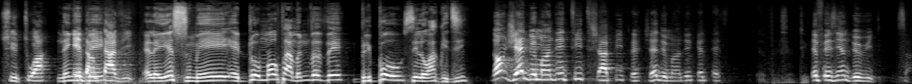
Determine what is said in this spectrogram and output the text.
sur toi et dans ta vie. Donc j'ai demandé titre, chapitre, j'ai demandé quel texte? Éphésiens 2, 8. c'est ça.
